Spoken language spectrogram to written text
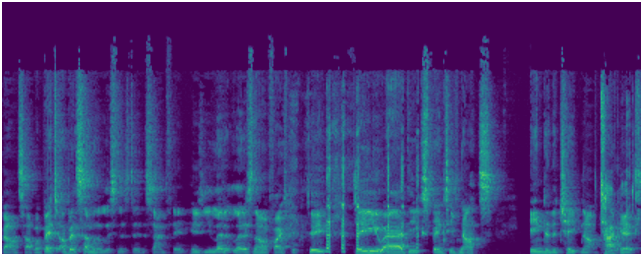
balance up. I bet I bet some of the listeners do the same thing. Here's- You let it let us know on Facebook. Do do you add the expensive nuts into the cheap nut packet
